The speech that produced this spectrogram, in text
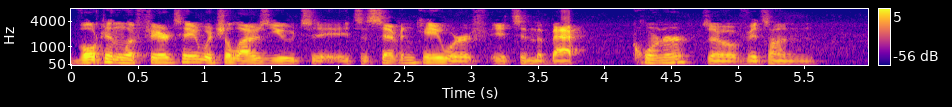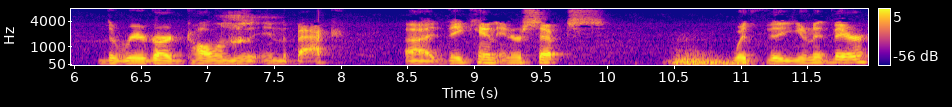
Vulcan Laferte, which allows you to. It's a 7K where if it's in the back corner, so if it's on the rear guard columns in the back, uh, they can intercept with the unit there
